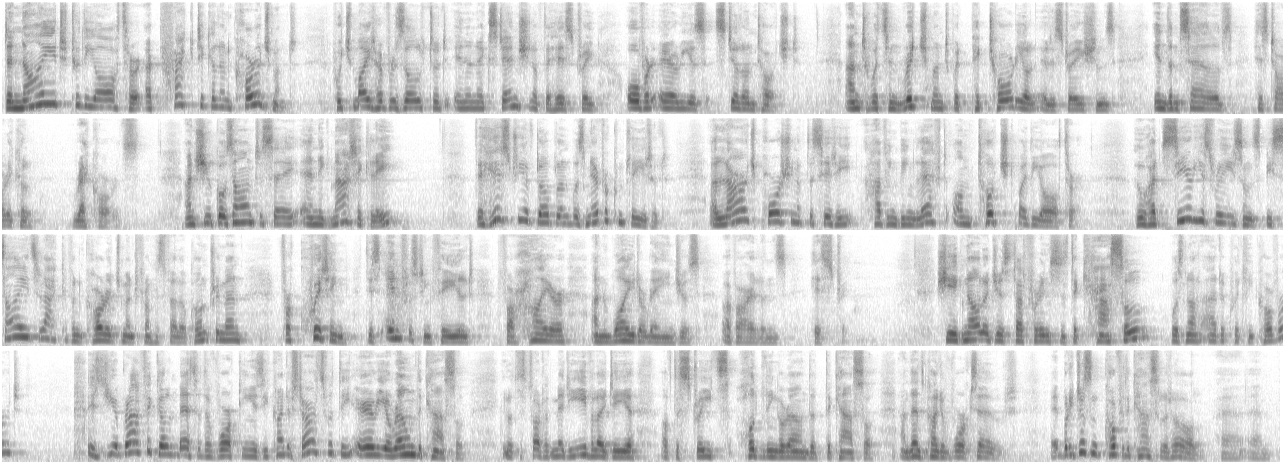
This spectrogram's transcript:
denied to the author a practical encouragement which might have resulted in an extension of the history over areas still untouched, and to its enrichment with pictorial illustrations in themselves historical records. And she goes on to say enigmatically the history of Dublin was never completed, a large portion of the city having been left untouched by the author, who had serious reasons, besides lack of encouragement from his fellow countrymen, for quitting this interesting field for higher and wider ranges of Ireland's history. She acknowledges that, for instance, the castle was not adequately covered, his geographical method of working is he kind of starts with the area around the castle, you know, the sort of medieval idea of the streets huddling around the, the castle, and then kind of works out. Uh, but he doesn't cover the castle at all. Uh, um,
